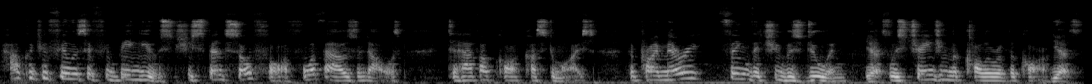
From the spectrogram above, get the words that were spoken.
how could you feel as if you're being used? She spent so far $4,000 to have her car customized. The primary thing that she was doing Yes. was changing the color of the car. Yes,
